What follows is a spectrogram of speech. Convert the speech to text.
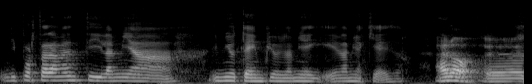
di portare avanti la mia- il mio tempio, la mia, la mia chiesa. Alors, euh,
